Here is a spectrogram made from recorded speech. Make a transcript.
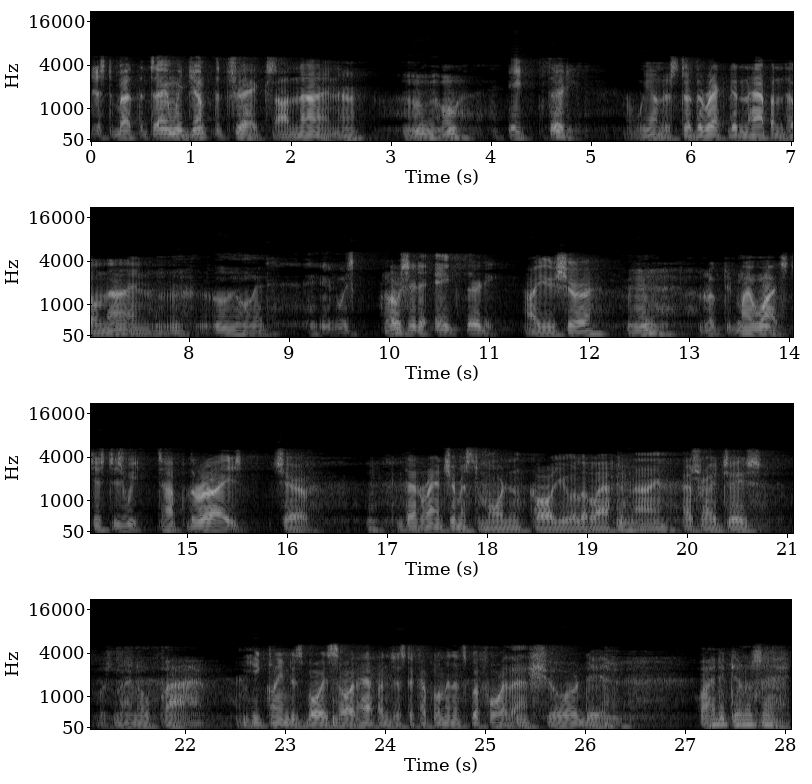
just about the time we jumped the tracks. About nine, huh? Oh, no. 8.30. We understood the wreck didn't happen until nine. Mm-hmm. Oh, no. It, it was closer to 8.30. Are you sure? Yeah. Looked at my watch just as we topped the rise. Sheriff, that rancher, Mr. Morton, call you a little after nine? That's right, Jace. It was 9.05. And he claimed his boys saw it happen just a couple of minutes before that. He sure did. Why'd he tell us that?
